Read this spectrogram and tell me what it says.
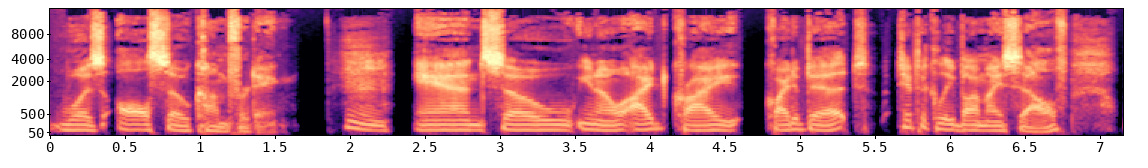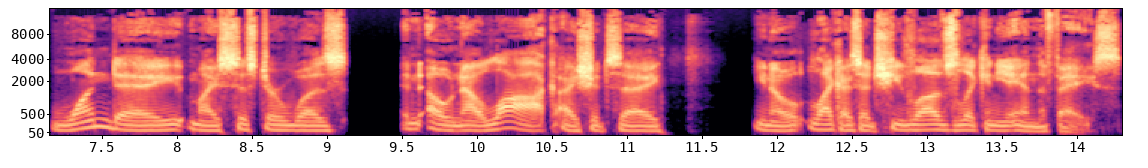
was also comforting. Hmm. And so, you know, I'd cry quite a bit, typically by myself. One day, my sister was, and oh, now Locke, I should say, you know, like I said, she loves licking you in the face.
